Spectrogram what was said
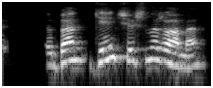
e, ben genç yaşına rağmen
